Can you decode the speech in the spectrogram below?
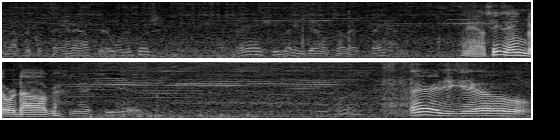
And I put the fan out there with us. And man, she lays down from that fan. Yeah, she's an indoor dog. Yeah, she is. There you go.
